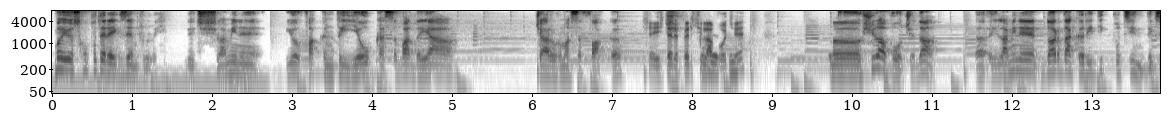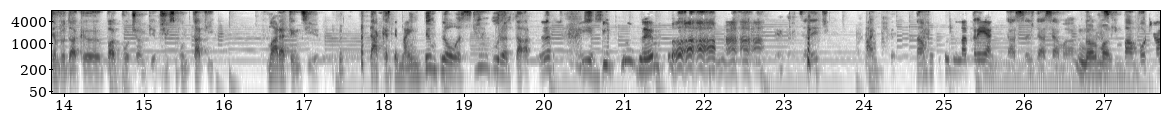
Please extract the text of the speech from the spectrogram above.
Bă, eu sunt cu puterea exemplului. Deci, la mine, eu fac întâi eu ca să vadă ea ce ar urma să facă. Și aici te referi și la voce? Uh, și la voce, da. Uh, la mine, doar dacă ridic puțin, de exemplu, dacă bag vocea în piept și spun tati, mare atenție. Dacă se mai întâmplă o singură dată, e big problem. Înțelegi? Panică. Dar am făcut de la 3 ani, ca să-și dea seama. Normal. Când Schimbam vocea,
